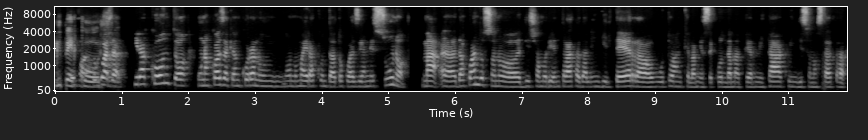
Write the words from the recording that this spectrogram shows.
Il esatto. percorso. Esatto. Guarda, ti racconto una cosa che ancora non, non ho mai raccontato quasi a nessuno ma eh, da quando sono diciamo rientrata dall'Inghilterra ho avuto anche la mia seconda maternità, quindi sono stata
